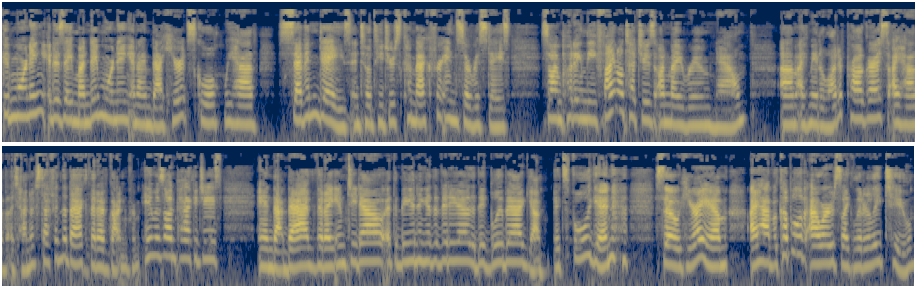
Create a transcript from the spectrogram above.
Good morning. It is a Monday morning and I'm back here at school. We have seven days until teachers come back for in-service days. So I'm putting the final touches on my room now. Um, I've made a lot of progress. I have a ton of stuff in the back that I've gotten from Amazon packages and that bag that I emptied out at the beginning of the video, the big blue bag, yeah, it's full again. so here I am. I have a couple of hours, like literally two,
